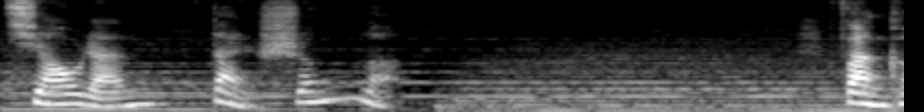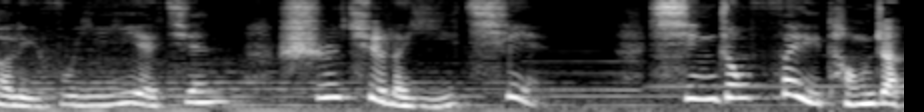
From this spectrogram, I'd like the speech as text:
悄然诞生了。范克里夫一夜间失去了一切，心中沸腾着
